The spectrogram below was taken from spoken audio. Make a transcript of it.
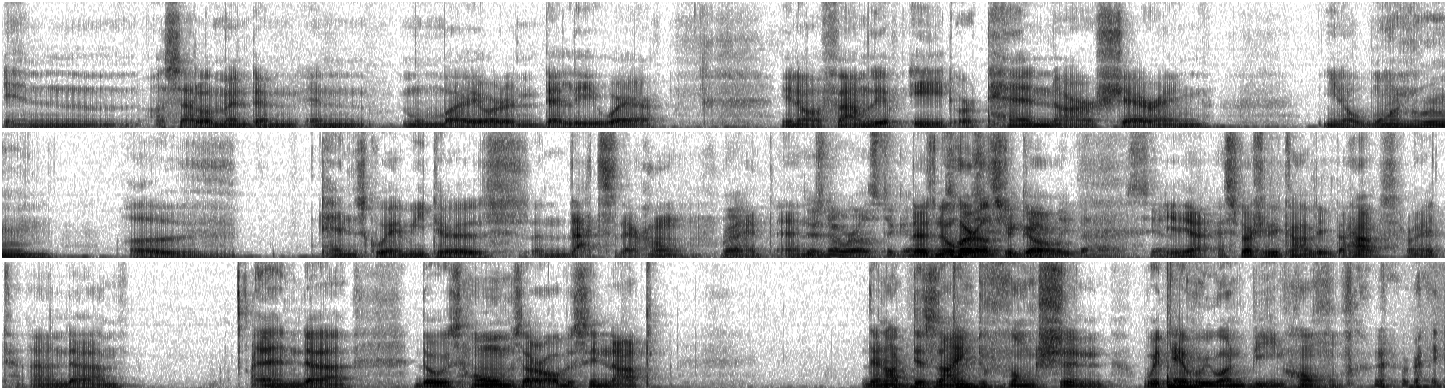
in a settlement in, in Mumbai or in Delhi, where you know a family of eight or ten are sharing, you know, one room of 10 square meters and that's their home right, Right. and There's nowhere else to go. there's nowhere else to go Leave the house. Yeah. yeah especially if you can't leave the house right and um, and uh, those homes are obviously not they're not designed to function with everyone being home right?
